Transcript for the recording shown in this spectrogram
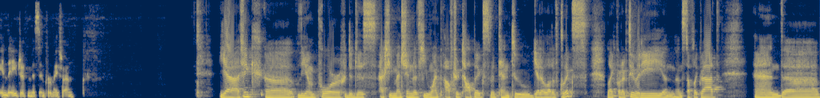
in the age of misinformation. Yeah, I think uh, Liam Porr, who did this, actually mentioned that he went after topics that tend to get a lot of clicks, like productivity and, and stuff like that, and uh,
